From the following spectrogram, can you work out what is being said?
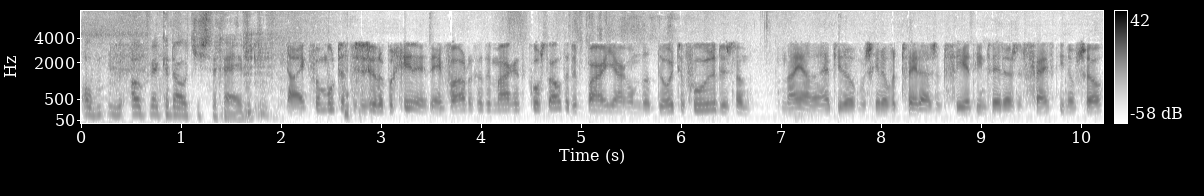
om ook weer cadeautjes te geven? Nou, ik vermoed dat ze zullen beginnen het eenvoudiger te maken. Het kost altijd een paar jaar om dat door te voeren. Dus dan, nou ja, dan heb je het over, misschien over 2014, 2015 of zo.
